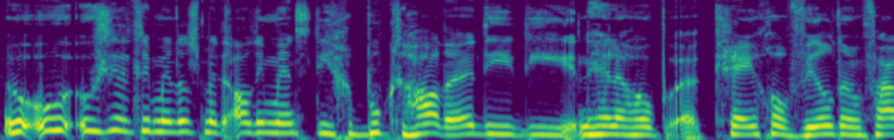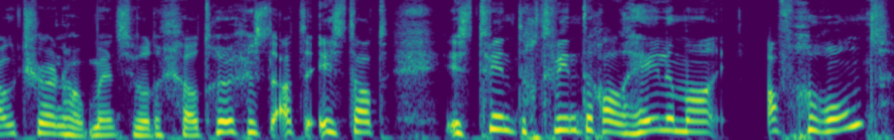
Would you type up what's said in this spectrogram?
Hoe, hoe zit het inmiddels met al die mensen die geboekt hadden, die, die een hele hoop eh, kregen of wilden een voucher, een hoop mensen wilden geld terug? Is, dat, is, dat, is 2020 al helemaal afgerond?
